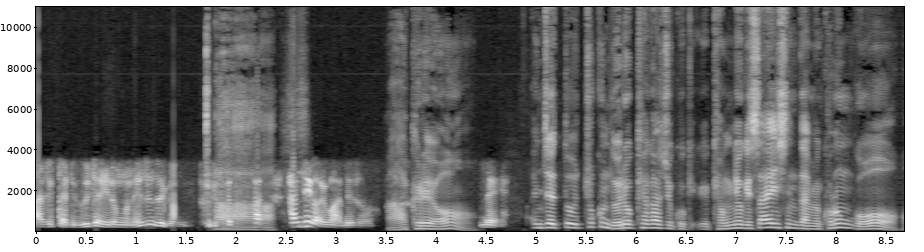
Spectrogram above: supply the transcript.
아직까지 의자 이런 건 해준 적이 없네요. 아, 한 지가 얼마 안 돼서. 아, 그래요? 네. 이제 또 조금 노력해가지고 경력이 쌓이신다면 그런 거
